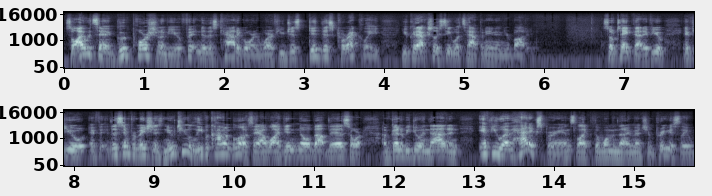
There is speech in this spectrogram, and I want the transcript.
So I would say a good portion of you fit into this category where if you just did this correctly, you could actually see what's happening in your body. So take that. If you if you if this information is new to you, leave a comment below. Say, oh, well, I didn't know about this, or I'm going to be doing that. And if you have had experience, like the woman that I mentioned previously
